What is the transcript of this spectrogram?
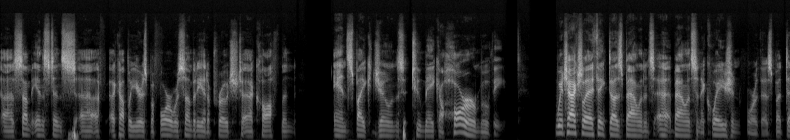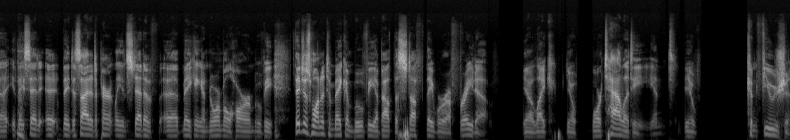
uh, some instance uh, a couple years before where somebody had approached uh, Kaufman and Spike Jonze to make a horror movie, which actually I think does balance uh, balance an equation for this. But uh, they said uh, they decided apparently instead of uh, making a normal horror movie, they just wanted to make a movie about the stuff they were afraid of, you know, like you know mortality and you know confusion,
